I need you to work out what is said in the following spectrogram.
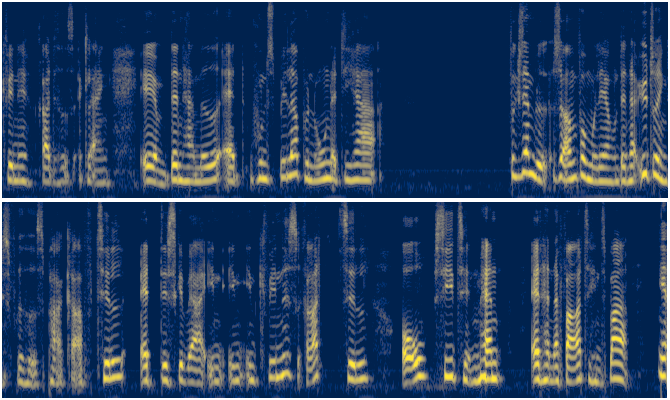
kvinderettighedserklæring, øh, den her med, at hun spiller på nogle af de her for eksempel så omformulerer hun den her ytringsfrihedsparagraf til, at det skal være en, en, en kvindes ret til at sige til en mand, at han er far til hendes barn. Ja.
